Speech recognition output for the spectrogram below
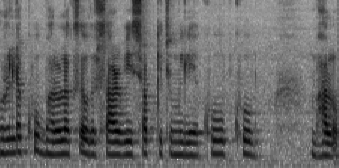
হোটেলটা খুব ভালো লাগছে, ওদের সার্ভিস সব কিছু মিলিয়ে খুব খুব ভালো।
